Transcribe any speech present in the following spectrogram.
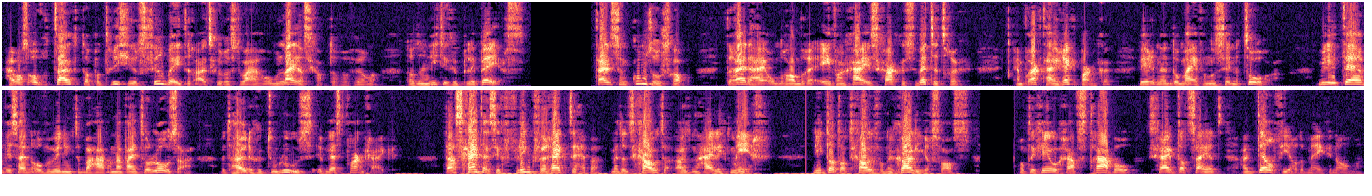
Hij was overtuigd dat patriciërs veel beter uitgerust waren om leiderschap te vervullen dan de nietige plebeiers. Tijdens zijn consulschap draaide hij onder andere een van Gaius Gracchus wetten terug en bracht hij rechtbanken weer in het domein van de senatoren. Militair wist hij een overwinning te behalen nabij Tolosa, het huidige Toulouse in West-Frankrijk. Daar schijnt hij zich flink verrijkt te hebben met het goud uit een heilig meer. Niet dat dat goud van de Galliërs was, want de geograaf Strabo schrijft dat zij het uit Delphi hadden meegenomen.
